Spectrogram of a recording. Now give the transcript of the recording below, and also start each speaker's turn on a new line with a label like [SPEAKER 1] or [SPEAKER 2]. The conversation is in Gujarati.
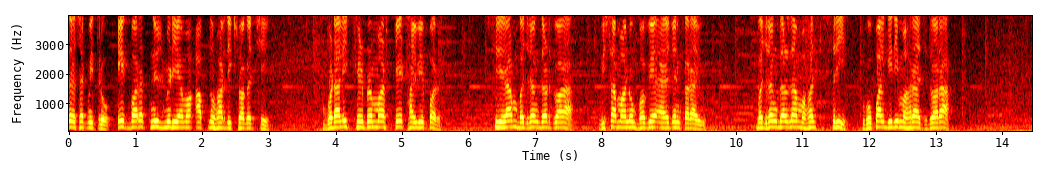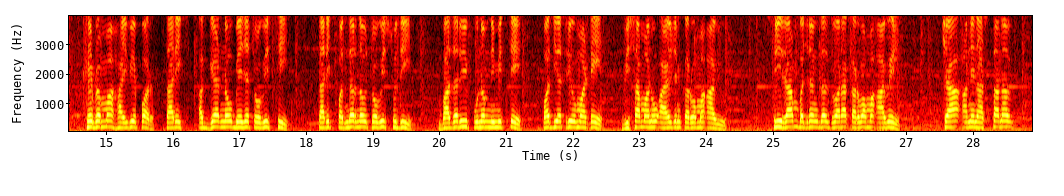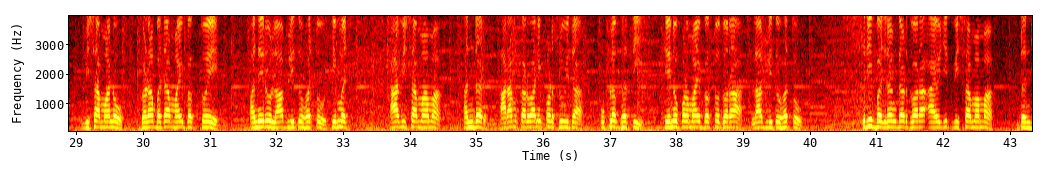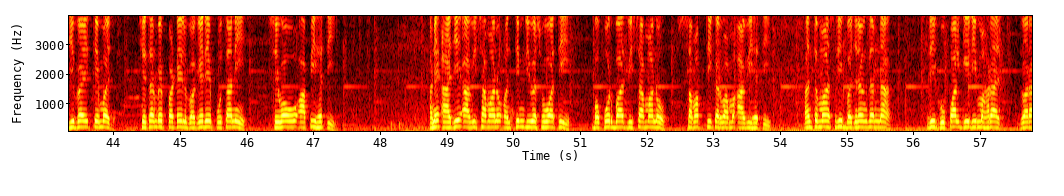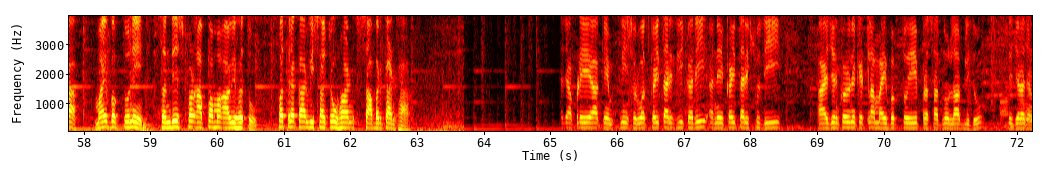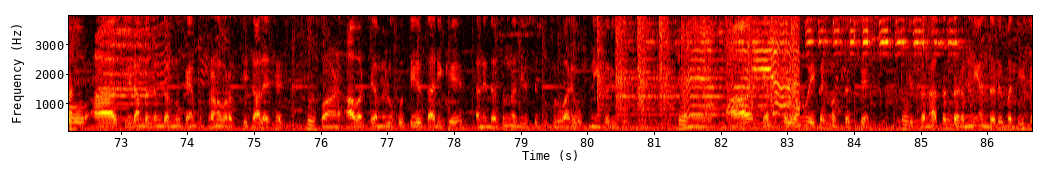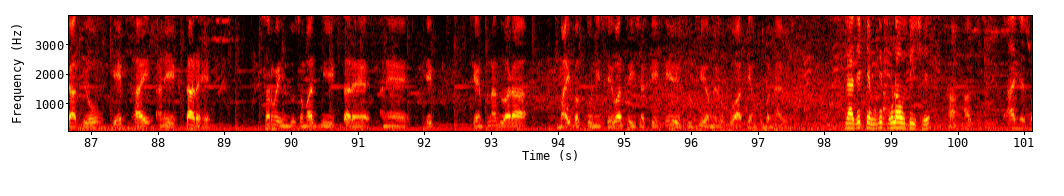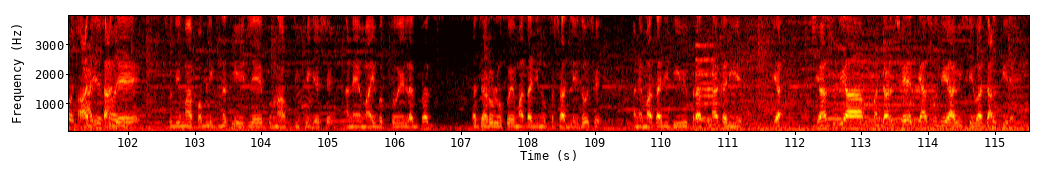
[SPEAKER 1] દર્શક મિત્રો, એક ભારત ન્યૂઝ મીડિયામાં આપનું હાર્દિક સ્વાગત છે. વડાલી ખેડબ્રહ્મા સ્ટેટ હાઈવે પર શ્રીરામ બજરંગ દળ દ્વારા વિસામાનું ભવ્ય આયોજન કરાયું. બજરંગ દળના મહંત શ્રી ગોપાલગીરી મહારાજ દ્વારા ખેડબ્રહ્મા હાઈવે પર તારીખ અગિયાર નવ બે હજાર ચોવીસથી તારીખ પંદર નવ ચોવીસ સુધી ભાદરવી પૂનમ નિમિત્તે પદયાત્રીઓ માટે વિસામાનું આયોજન કરવામાં આવ્યું. શ્રી રામ બજરંગ દળ દ્વારા કરવામાં આવેલ ચા અને નાસ્તાના વિસામાનો ઘણા બધા માઈ ભક્તોએ અનેરો લાભ લીધો હતો. તેમજ આ વિસામામાં અંદર આરામ કરવાની પણ સુવિધા ઉપલબ્ધ હતી. તેનો પણ માઈ ભક્તો દ્વારા લાભ લીધો હતો. શ્રી બજરંગ દળ દ્વારા આયોજિત વિસામામાં ધનજીભાઈ તેમજ ચેતનભાઈ પટેલ વગેરે પોતાની સેવાઓ આપી હતી. અને આજે આ વિસામાનો અંતિમ દિવસ હોવાથી બપોર બાદ વિસામાનો સમાપ્તિ કરવામાં આવી હતી. અંતમાં શ્રી બજરંગ દળના શ્રી ગોપાલગીરી મહારાજ દ્વારા માય ભક્તોને સંદેશ પણ આપવામાં આવ્યો હતો. પત્રકાર વિશાલ ચૌહાણ સાબરકાંઠા. આજે આપણે આ કેમ્પની શરૂઆત કઈ તારીખથી કરી અને કઈ તારીખ સુધી આયોજન કર્યું અને કેટલા માય ભક્તોએ પ્રસાદનો લાભ લીધો તે જરા જણાવો.
[SPEAKER 2] આ શ્રીરામ બજરંગ દળનું કેમ્પ ત્રણ વર્ષથી ચાલે છે. પણ આ વર્ષે અમે લોકો તેર તારીખે અને દસમના દિવસે શુક્રવારે ઓપનિંગ કર્યું છે. અને આ કેમ્પ ખોલવાનું એક જ મકસદ છે. કે સનાતન ધર્મની અંદર બધી જાતિઓ એક થાય અને એકતા રહે. સર્વ હિન્દુ સમાજની એકતા રહે અને એક કેમ્પના દ્વારા માઈ ભક્તોની સેવા થઈ શકે એ હેતુથી અમે લોકો આ કેમ્પ બનાવ્યો છે.
[SPEAKER 1] એટલે આજે કેમ્પની પૂર્ણાવતિ છે?
[SPEAKER 2] હા. આજે સાંજે સુધીમાં પબ્લિક નથી એટલે પૂર્ણાવતિ થઈ જશે અને માઈ ભક્તોએ લગભગ હજારો લોકોએ માતાજીનો પ્રસાદ લીધો છે. અને માતાજીથી એવી પ્રાર્થના કરીએ કે જ્યાં સુધી આ મંડળ છે ત્યાં સુધી આવી સેવા ચાલતી રહે.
